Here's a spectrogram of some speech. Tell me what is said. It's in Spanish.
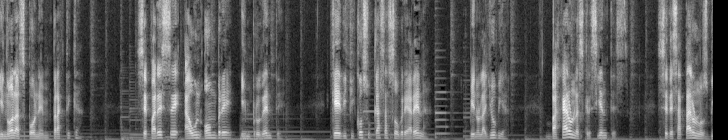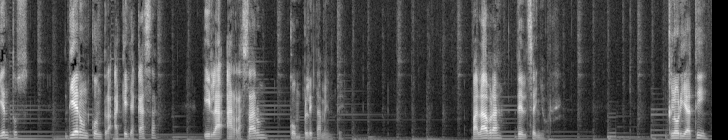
y no las pone en práctica, se parece a un hombre imprudente que edificó su casa sobre arena. Vino la lluvia, bajaron las crecientes, se desataron los vientos, dieron contra aquella casa y la arrasaron completamente. Palabra del Señor. Gloria a ti,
